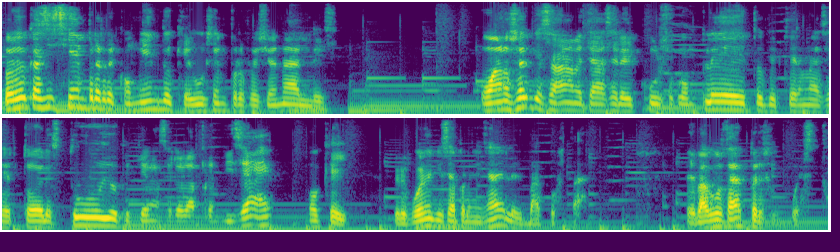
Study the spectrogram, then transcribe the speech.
Por eso casi siempre recomiendo que usen profesionales. O a no ser que se van a meter a hacer el curso completo, que quieran hacer todo el estudio, que quieran hacer el aprendizaje, ok. Pero recuerden que ese aprendizaje les va a costar. Les va a costar presupuesto.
